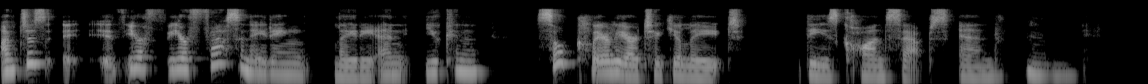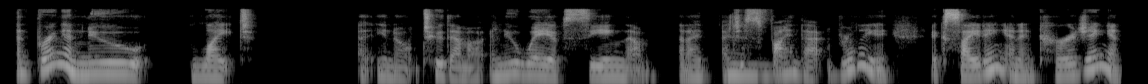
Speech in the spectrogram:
i'm just it, you're you're fascinating lady and you can so clearly articulate these concepts and mm-hmm. and bring a new light uh, you know to them a, a, new way of seeing them and i, I just mm. find that really exciting and encouraging and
